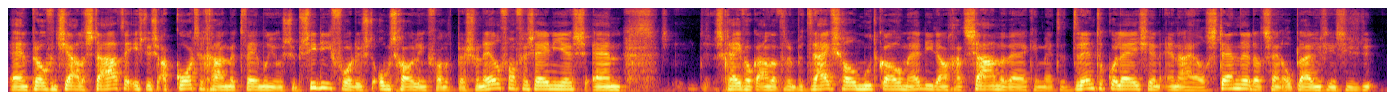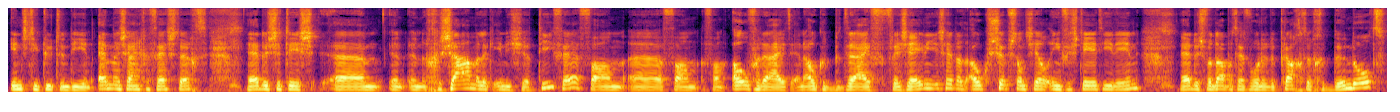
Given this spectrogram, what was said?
En Provinciale Staten is dus akkoord gegaan met 2 miljoen subsidie voor dus de omscholing van het personeel van Fresenius. En schreef ook aan dat er een bedrijfsschool moet komen, hè, die dan gaat samenwerken met het Drenthe College en NHL Stende. Dat zijn opleidingsinstituten die in Emmen zijn gevestigd. Hè, dus het is um, een, een gezamenlijk initiatief hè, van, uh, van, van overheid en ook het bedrijf Fresenius, dat ook substantieel investeert hierin. Dus wat dat betreft worden de krachten gebundeld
